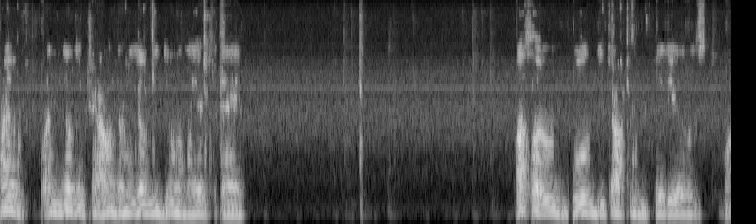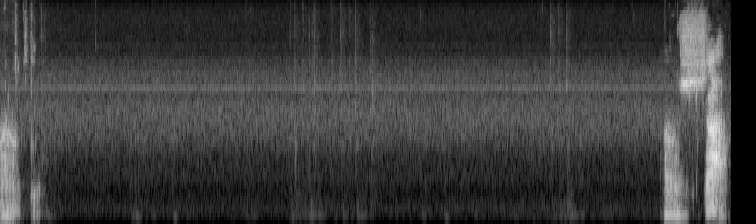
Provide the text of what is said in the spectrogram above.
I have another challenge I'm gonna be doing later today. Also, we'll be dropping videos tomorrow too. I was shot.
